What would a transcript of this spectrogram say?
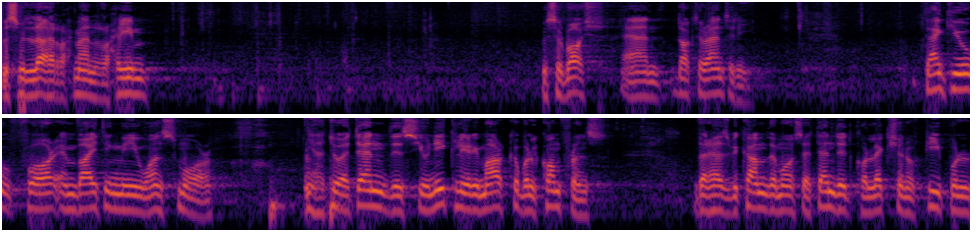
بسم الله الرحمن الرحيم Mr. Bosch and Dr. Anthony, thank you for inviting me once more uh, to attend this uniquely remarkable conference that has become the most attended collection of people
